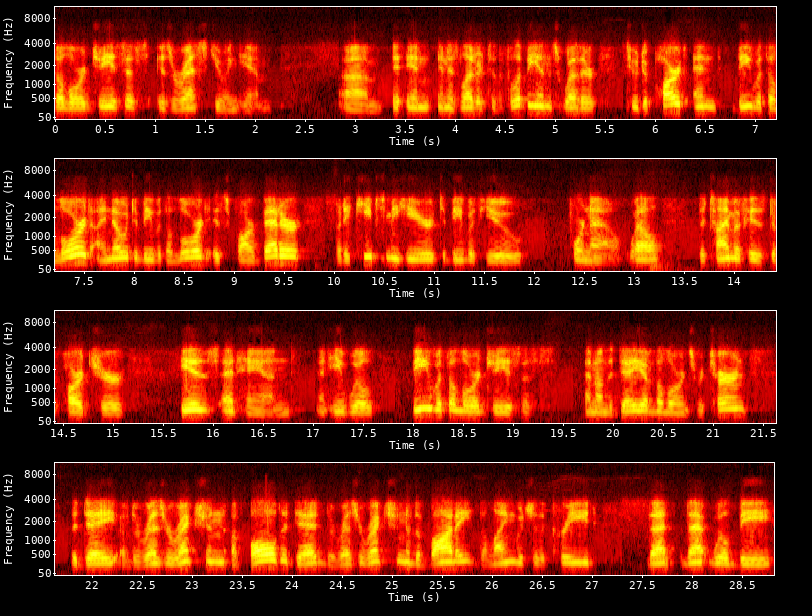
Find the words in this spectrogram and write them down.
the Lord Jesus is rescuing him. Um, in, in his letter to the Philippians, whether to depart and be with the Lord, I know to be with the Lord is far better, but it keeps me here to be with you for now. Well, the time of his departure is at hand, and he will be with the Lord Jesus. And on the day of the Lord's return, the day of the resurrection of all the dead, the resurrection of the body, the language of the creed, that that will be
